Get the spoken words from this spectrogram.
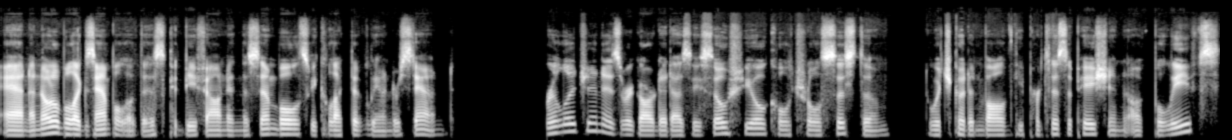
and a notable example of this could be found in the symbols we collectively understand. Religion is regarded as a socio-cultural system which could involve the participation of beliefs,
